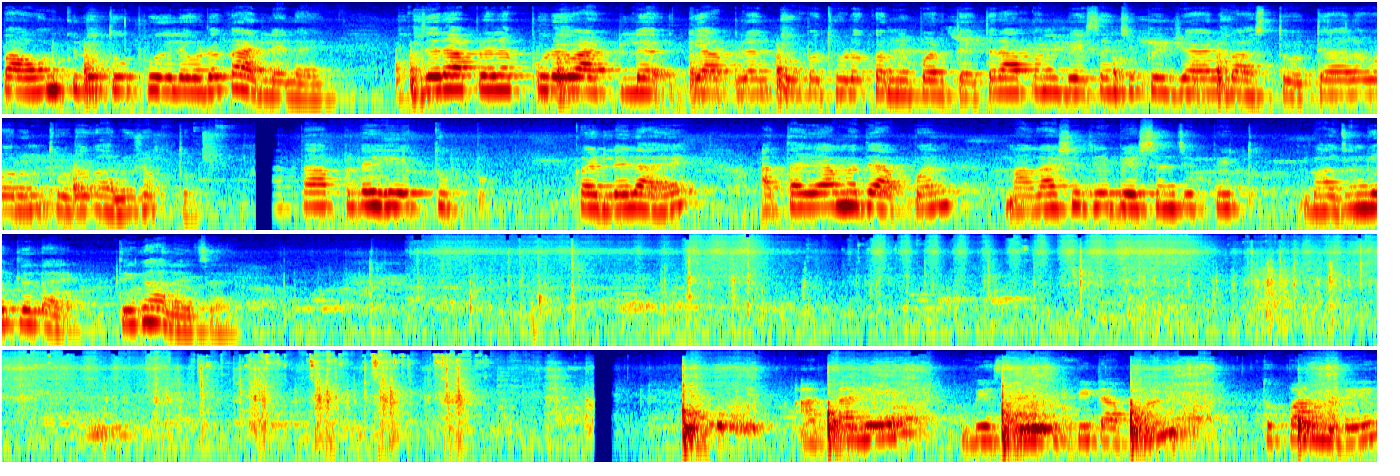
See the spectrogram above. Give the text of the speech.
पाऊण किलो तूप होईल एवढं काढलेलं आहे. जर आपल्याला पुढे वाटलं की आपल्याला तूप थोडं कमी पडतंय तर आपण बेसनचे पीठ ज्यावेळेला भाजतो त्याला वरून थोडं घालू शकतो. आता आपलं हे तूप कडलेलं आहे. आता यामध्ये आपण मागाशी जे बेसनचे पीठ भाजून घेतलेलं आहे ते घालायचं आहे. आता हे बेसनचे पीठ आपण तुपामध्ये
